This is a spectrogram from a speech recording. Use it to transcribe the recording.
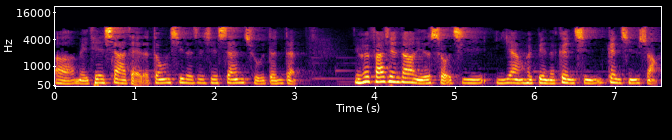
呃，每天下载的东西的这些删除等等，你会发现到你的手机一样会变得更清、更清爽，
